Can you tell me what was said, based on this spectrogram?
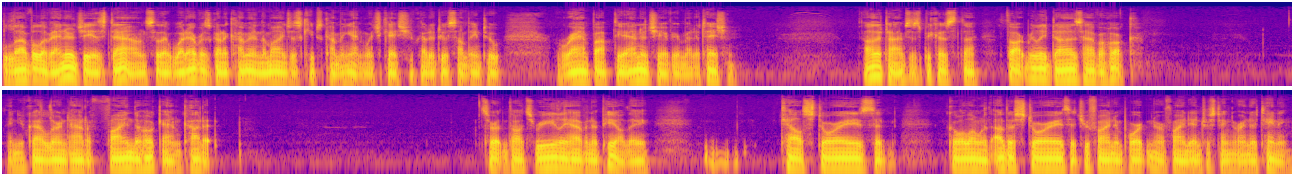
level of energy is down so that whatever is going to come in the mind just keeps coming in, in which case you've got to do something to ramp up the energy of your meditation. Other times it's because the thought really does have a hook, and you've got to learn how to find the hook and cut it. Certain thoughts really have an appeal. They tell stories that go along with other stories that you find important or find interesting or entertaining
